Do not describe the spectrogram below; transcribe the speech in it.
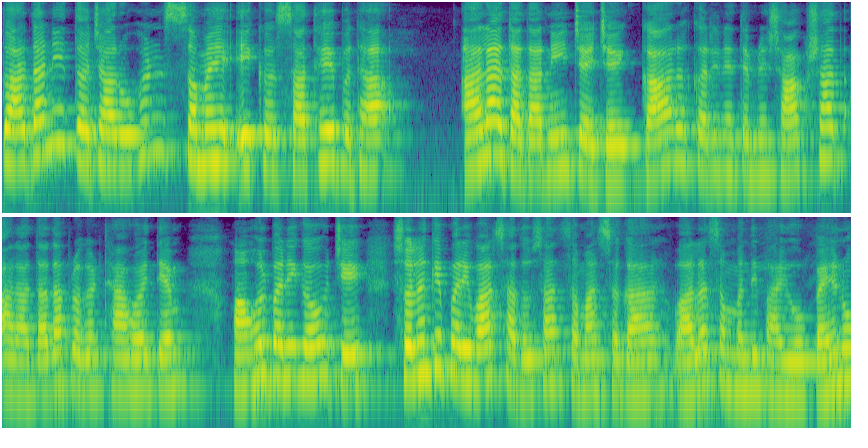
તો આદાની ધ્વજારોહણ સમયે એક સાથે બધા આલા દાદાની જય જયકાર કરીને તેમને સાક્ષાત આલા દાદા પ્રગટ થયા હોય તેમ માહોલ બની ગયો જે સોલંકી પરિવાર સાથોસાથ સમાજ સગા, વાલા સંબંધી ભાઈઓ, બહેનો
